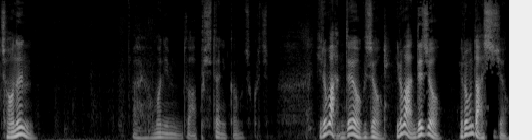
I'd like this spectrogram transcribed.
저는 아, 어머님도 아프시다니까 뭐 좀 그렇지만 이러면 안 돼요. 그죠? 이러면 안 되죠. 여러분도 아시죠?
